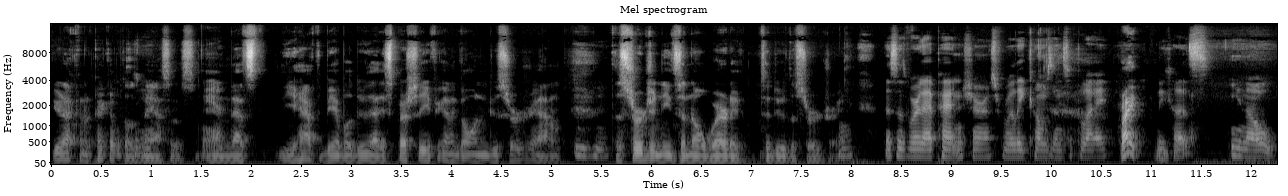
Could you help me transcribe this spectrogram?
you're not going to pick up those mm-hmm. masses. And that's you have to be able to do that, especially if you're going to go in and do surgery on them. Mm-hmm. The surgeon needs to know where to, to do the surgery. This is where that pet insurance really comes into play Right. because you know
